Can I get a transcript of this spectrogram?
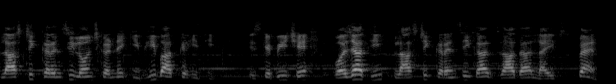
प्लास्टिक करेंसी लॉन्च करने की भी बात कही थी। इसके पीछे वजह थी प्लास्टिक करेंसी का ज़्यादा लाइफ स्पैन।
